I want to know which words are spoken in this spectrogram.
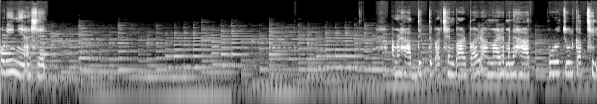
করেই নিয়ে আসে। আমার হাত দেখতে পাচ্ছেন বারবার। আমার মানে হাত পুরো চুল কাচ্ছিল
